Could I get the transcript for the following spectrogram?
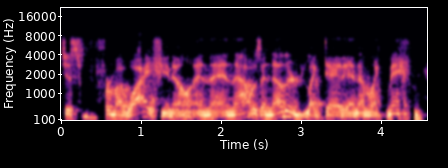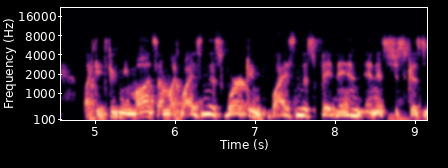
just for my wife, you know, and and that was another like dead end. I'm like, man, like it took me months. I'm like, why isn't this working? Why isn't this fitting in? And it's just because,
